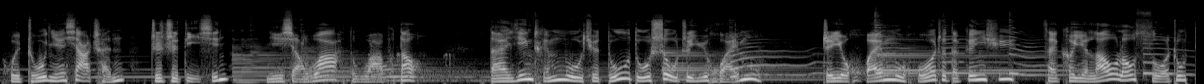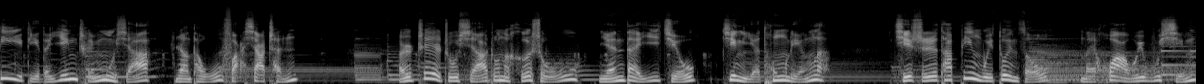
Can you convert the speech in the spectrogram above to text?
会逐年下沉，直至地心，你想挖都挖不到。但阴沉木却独独受制于槐木，只有槐木活着的根须，才可以牢牢锁住地底的阴沉木匣，让它无法下沉。而这株匣中的何首乌年代已久。竟也通灵了。其实它并未遁走，乃化为无形，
